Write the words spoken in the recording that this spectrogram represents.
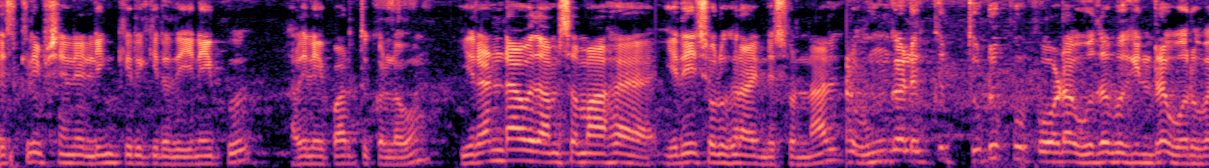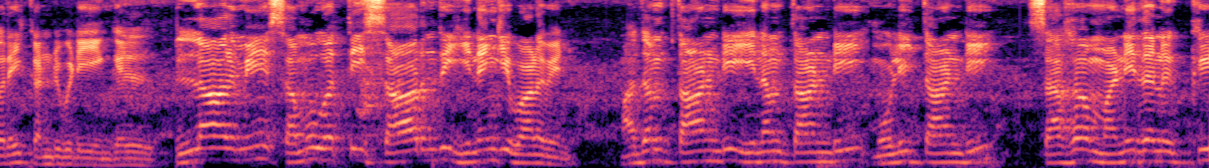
டிஸ்கிரிப்ஷனில் லிங்க் இருக்கிறது இணைப்பு. அதிலே பார்த்து கொள்ளவும். இரண்டாவது அம்சமாக எதை சொல்கிறார் என்று சொன்னால் உங்களுக்கு துடுப்பு போட உதவுகின்ற ஒருவரை கண்டுபிடியுங்கள். எல்லாருமே சமூகத்தை சார்ந்து இணங்கி வாழ வேண்டும். மதம் தாண்டி இனம் தாண்டி மொழி தாண்டி சக மனிதனுக்கு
